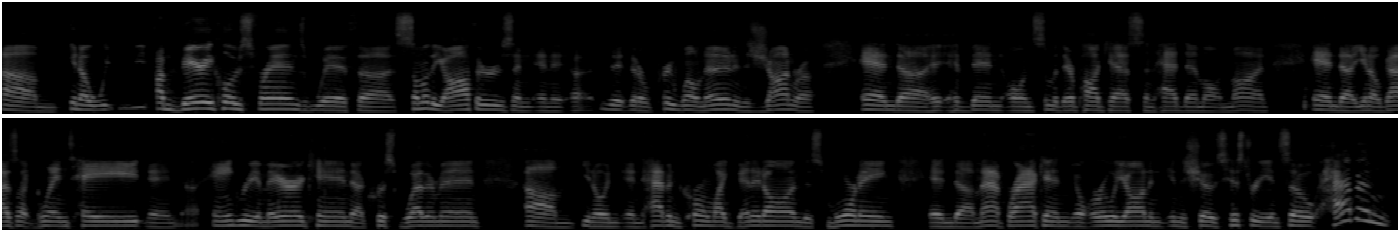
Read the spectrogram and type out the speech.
um, you know, we, we, I'm very close friends with uh, some of the authors and and uh, that, that, are pretty well known in this genre, and uh, have been on some of their podcasts and had them on mine. And uh, you know, guys like Glen Tate and uh, Angry American, uh, Chris Weatherman, um, you know, and, and having Colonel Mike Bennett on this morning, and Matt Bracken, you know, early on in, in the show's history, and so having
